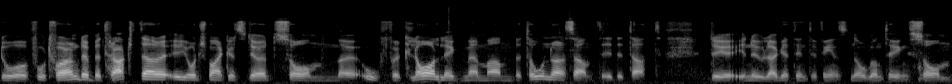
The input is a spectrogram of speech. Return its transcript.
då fortfarande betraktar George Michaels död som eh, oförklarlig men man betonar samtidigt att det i nuläget inte finns någonting som,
